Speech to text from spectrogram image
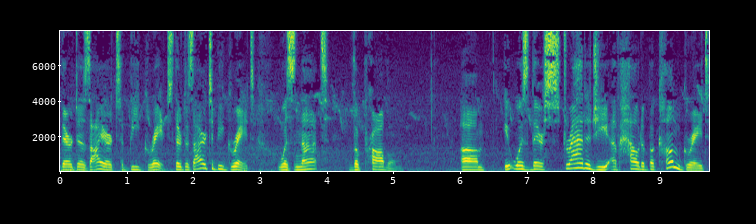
their desire to be great. Their desire to be great was not the problem. Um, it was their strategy of how to become great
